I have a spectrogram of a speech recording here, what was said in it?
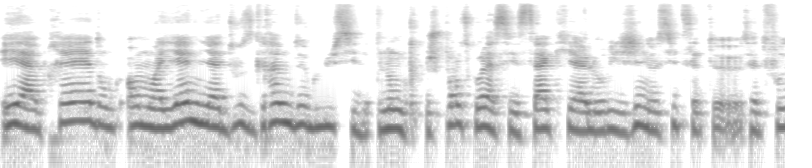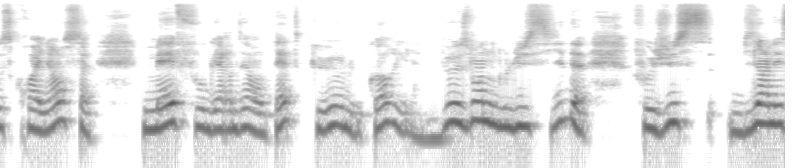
Et après, donc en moyenne, il y a 12 grammes de glucides. Donc je pense que voilà, c'est ça qui est à l'origine aussi de cette, cette fausse croyance. Mais faut garder en tête que le corps, il a besoin de glucides. faut juste bien les,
